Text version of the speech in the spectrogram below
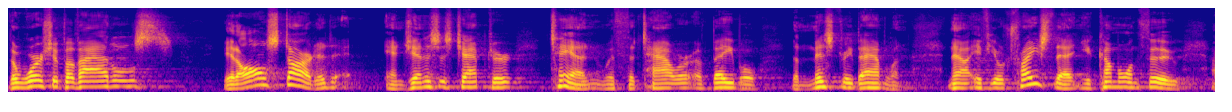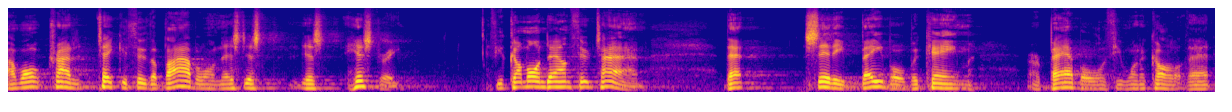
the worship of idols, it all started in Genesis chapter 10 with the Tower of Babel, the Mystery Babylon. Now, if you'll trace that and you come on through, I won't try to take you through the Bible on this, just, just history. If you come on down through time, that city, Babel, became, or Babel, if you want to call it that,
